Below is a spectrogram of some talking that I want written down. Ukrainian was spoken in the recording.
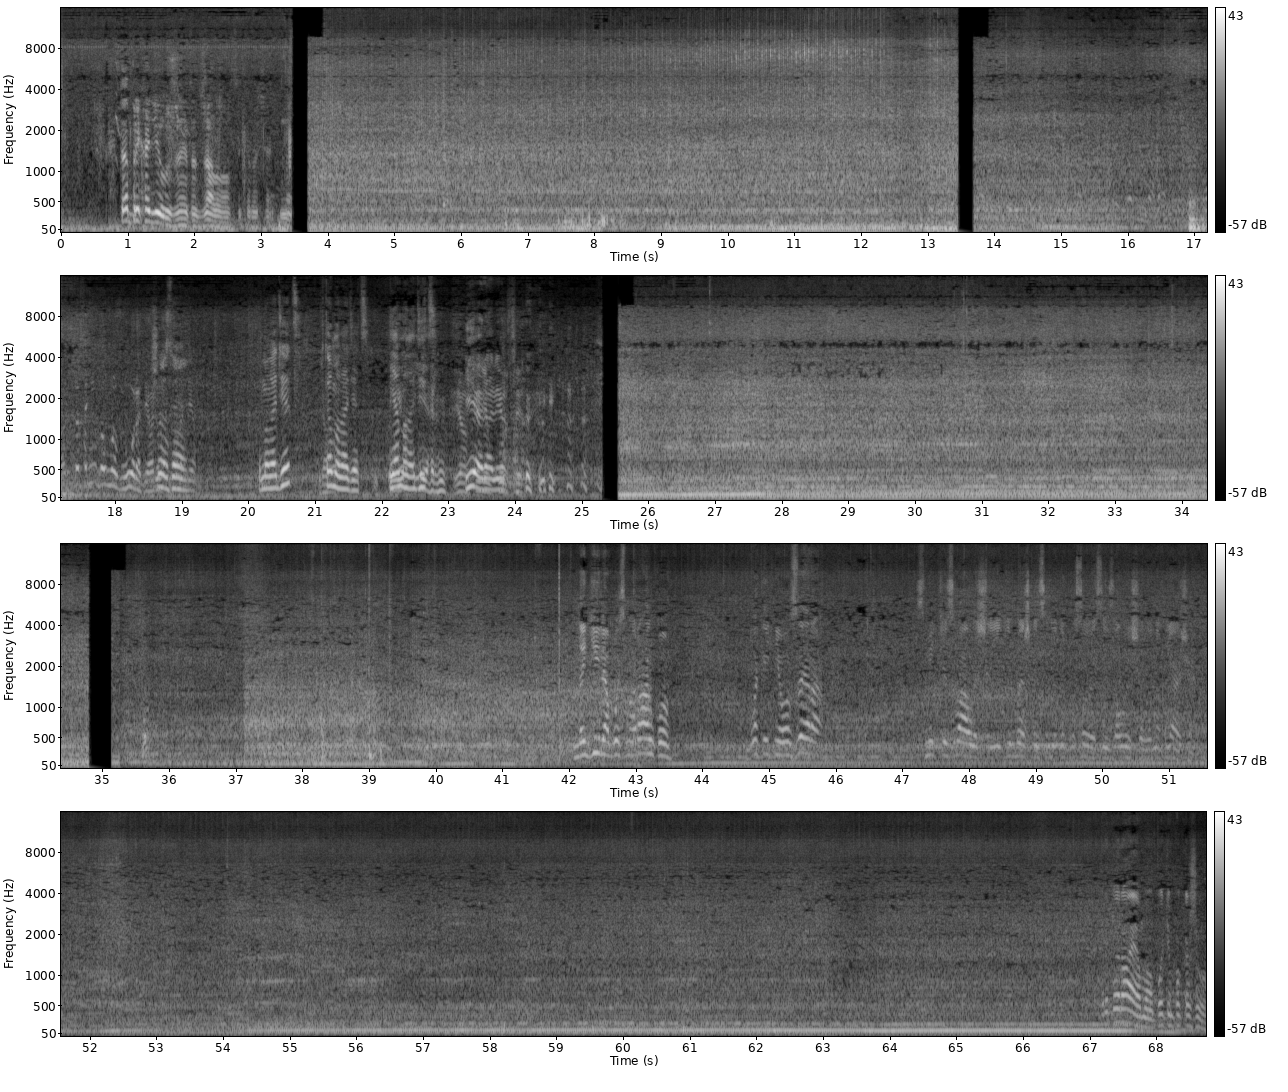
Да приходил уже этот, жаловался, короче. это не было в городе. А что за- «Молодец». Ты молодец? Кто молодец? Я молодец. Я Игорь Олег. Неділя, 8 ранку, блакитні озера, сміттєзвалище, які мешканці недобросовісні залишили на пляжі. Прибираємо, потім покажу.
